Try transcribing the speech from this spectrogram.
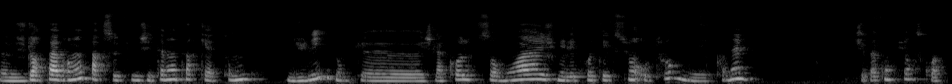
je dors pas vraiment parce que j'ai tellement peur qu'elle tombe du lit. Donc, je la colle sur moi, je mets les protections autour, mais quand même, j'ai pas confiance, quoi.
